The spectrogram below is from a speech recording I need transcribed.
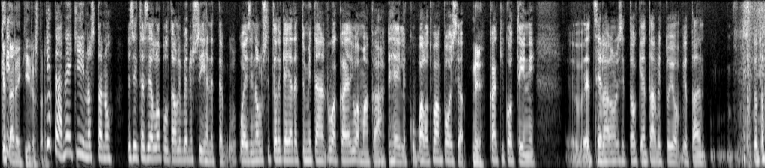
Ketään ei kiinnostanut. Ketään ei kiinnostanut. Ja sitten siellä lopulta oli mennyt siihen, että kun ei siinä ollut sitten jotenkin jätetty mitään ruokaa ja juomaakaan heille, kun valot vaan pois ja Niin. kaikki kotiin, niin että siellähän oli sitten oikein tarvittu jo jotain tota,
